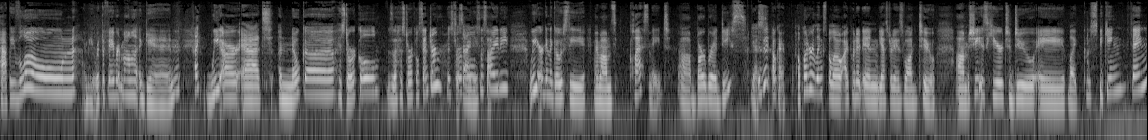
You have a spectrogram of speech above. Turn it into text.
Happy Vlune! I'm here with the favorite mama again. Hi. We are at Anoka Historical, is a historical center? Historical Society. Society. We are gonna go see my mom's classmate, uh, Barbara Deese. Yes. Is it? Okay. I'll put her links below. I put it in yesterday's vlog too. Um, she is here to do a like speaking thing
